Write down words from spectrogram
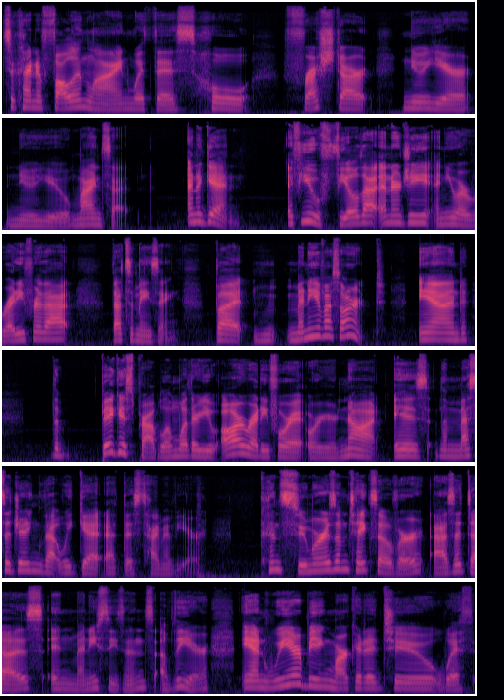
to kind of fall in line with this whole fresh start, new year, new you mindset. And again, if you feel that energy and you are ready for that, that's amazing. But m- many of us aren't. And the biggest problem, whether you are ready for it or you're not, is the messaging that we get at this time of year consumerism takes over, as it does in many seasons of the year, and we are being marketed to with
